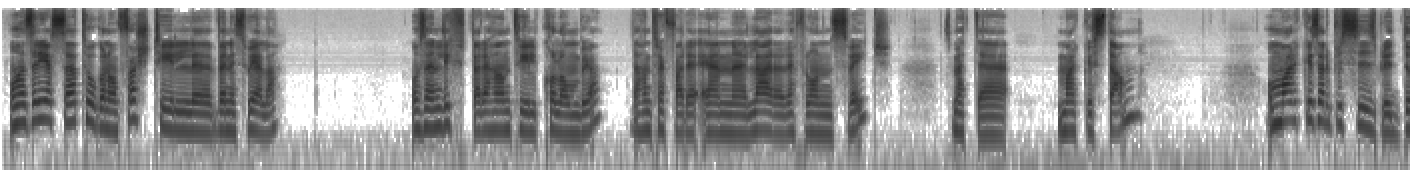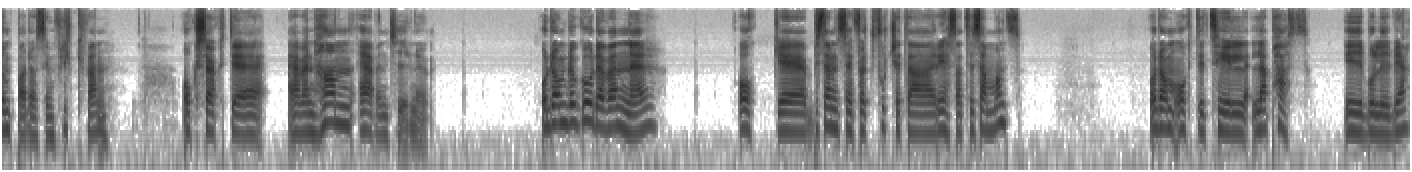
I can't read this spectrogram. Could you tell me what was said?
Och hans resa tog honom först till eh, Venezuela. Och sen lyftade han till Colombia där han träffade en eh, lärare från Schweiz som hette Marcus Stam. Och Marcus hade precis blivit dumpad av sin flickvän och sökte även han äventyr nu. Och de blev goda vänner och eh, bestämde sig för att fortsätta resa tillsammans. Och de åkte till La Paz i Bolivia.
